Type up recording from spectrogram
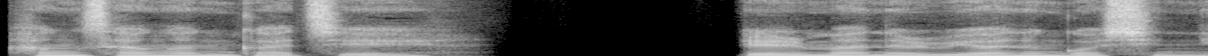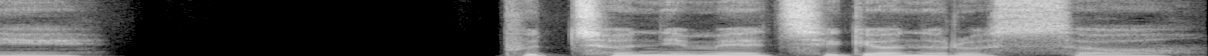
항상 한 가지 일만을 위하는 것이니 부처님의 직연으로서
